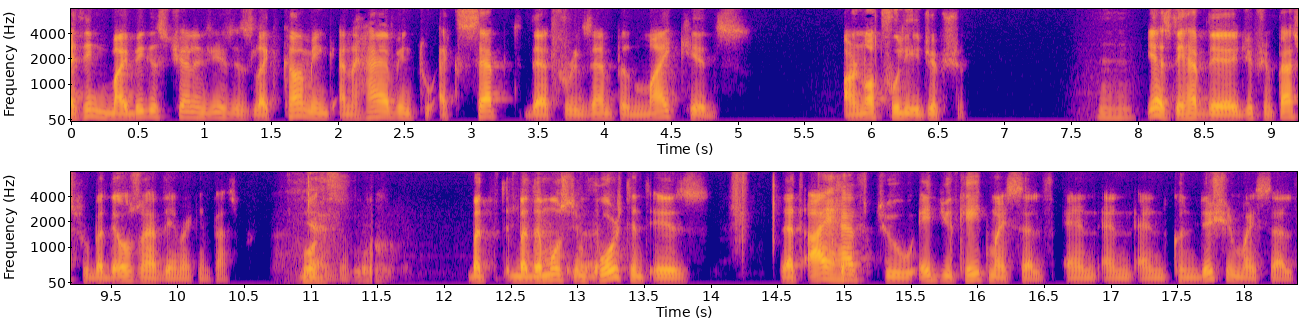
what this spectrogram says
I- think my biggest challenge is is like coming and having to accept that for example my kids are not fully egyptian. Yes they have the egyptian passport but they also have the american passport. Yes. but but the most important is that I have to educate myself and and and condition myself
